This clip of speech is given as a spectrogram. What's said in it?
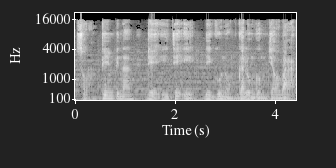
seorang pimpinan DITI di Gunung Galunggung, Jawa Barat.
